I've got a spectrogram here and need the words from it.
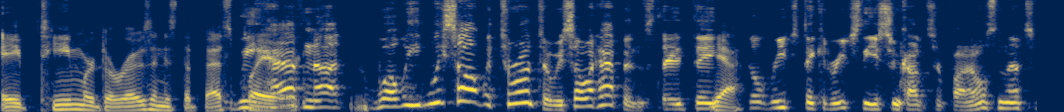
a team where DeRozan is the best We player. We have not. Well, we, we saw it with Toronto. We saw what happens. They they Yeah. they'll reach. They could reach the Eastern Conference Finals, and that's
